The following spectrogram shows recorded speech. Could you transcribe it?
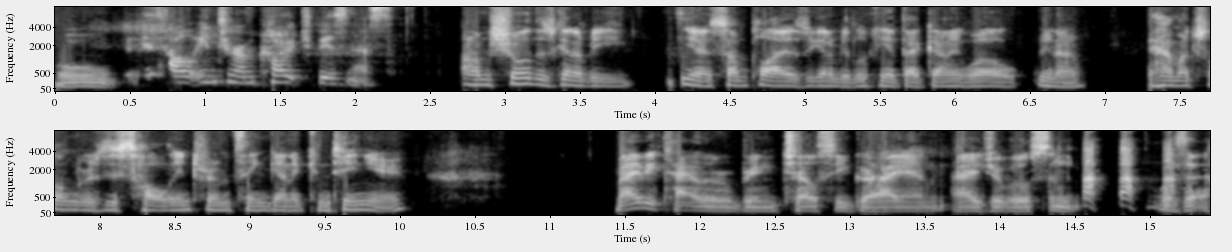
Well, with this whole interim coach business. I'm sure there's going to be, you know, some players are going to be looking at that going, well, you know, how much longer is this whole interim thing going to continue? maybe Cayla will bring Chelsea Gray and A'ja Wilson with it.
